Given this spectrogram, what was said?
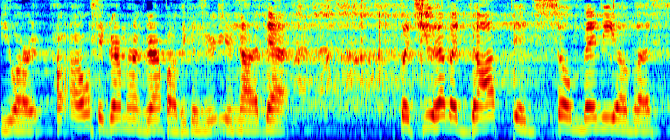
you are, I, I won't say grandma and grandpa because you're, you're not that but you have adopted so many of us,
